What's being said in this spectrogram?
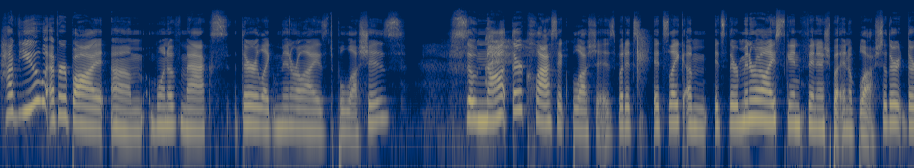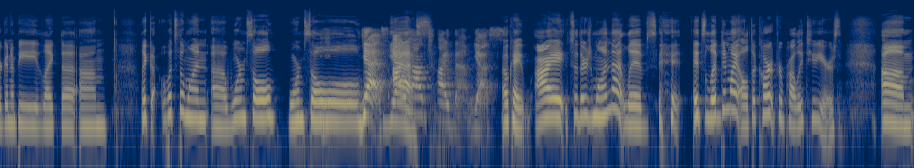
Have you ever bought um one of Mac's their like mineralized blushes? So not their classic blushes, but it's it's like um it's their mineralized skin finish but in a blush. So they're they're going to be like the um like what's the one uh warm soul warm soul Yes, yes I have tried them. Yes. Okay, I so there's one that lives. it's lived in my Ulta cart for probably two years, um,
